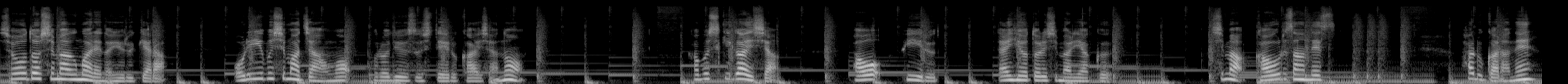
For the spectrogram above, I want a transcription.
小豆島生まれのゆるキャラ、オリーブ島ちゃんをプロデュースしている会社の株式会社パオフィール代表取締役島薫さんです。春からね、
